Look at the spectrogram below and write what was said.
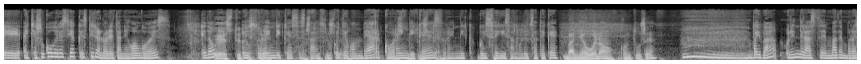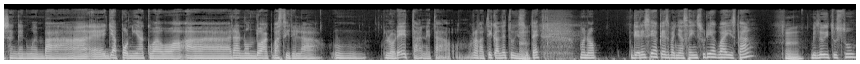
E, Aitxasuko gereziak ez dira loretan egongo, ez? Edo, Ez ez oraindik ez, ez ez lukete egon beharko oraindik ez, oraindik goizegi izango litzateke. Baina, bueno, kontuz, eh? Mm, bai ba, orain dela zen ba denbora esan genuen ba e, Japoniako aran ondoak bazirela mm, loretan eta horregatik aldetu dizute. Bueno, gereziak ez, baina zainzuriak bai, ezta? Hmm. Bildu dituzu?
